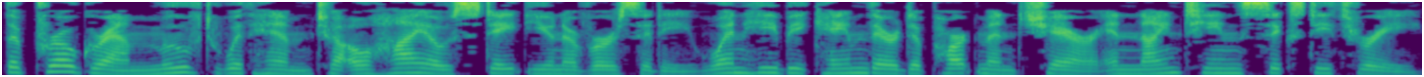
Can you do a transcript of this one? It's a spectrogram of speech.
The program moved with him to Ohio State University when he became their department chair in 1963.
